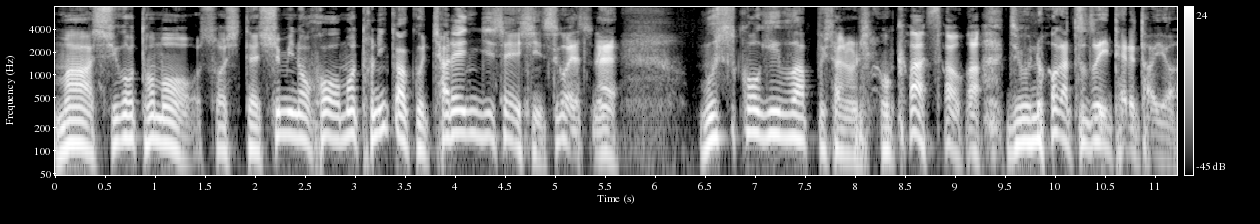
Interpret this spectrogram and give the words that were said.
まあ仕事もそして趣味の方もとにかくチャレンジ精神すごいですね。息子ギブアップしたのにお母さんは自分の方が続いてるという。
